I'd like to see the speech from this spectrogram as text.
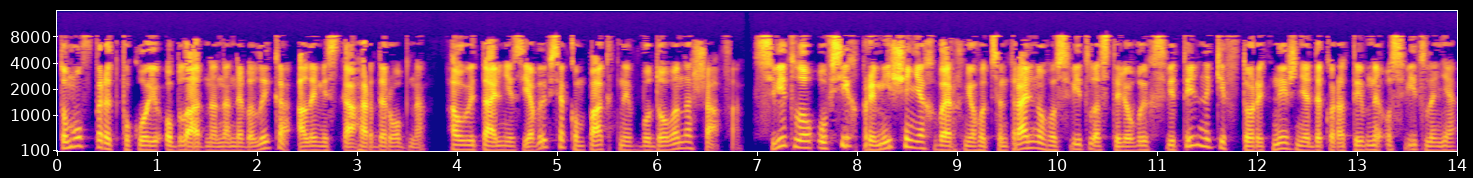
тому в передпокої обладнана невелика, але містка гардеробна. А у вітальні з'явився компактний вбудована шафа. Світло у всіх приміщеннях верхнього центрального світла стильових світильників вторить нижнє декоративне освітлення,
